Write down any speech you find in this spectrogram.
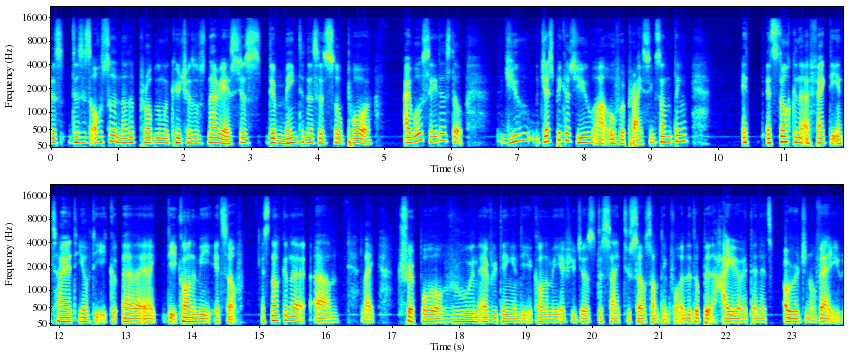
this this is also another problem with creatures of Sonaria. It's just their maintenance is so poor. I will say this though. You just because you are overpricing something, it it's not gonna affect the entirety of the eco- uh, like the economy itself. It's not gonna um like triple or ruin everything in the economy if you just decide to sell something for a little bit higher than its original value.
